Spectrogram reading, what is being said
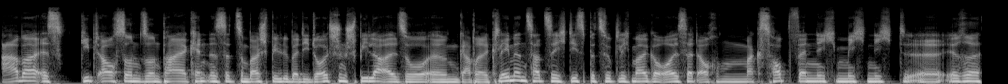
Aber es gibt auch so, so, ein paar Erkenntnisse, zum Beispiel über die deutschen Spieler. Also ähm, Gabriel Clemens hat sich diesbezüglich mal geäußert, auch Max Hopp, wenn ich mich nicht äh, irre.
